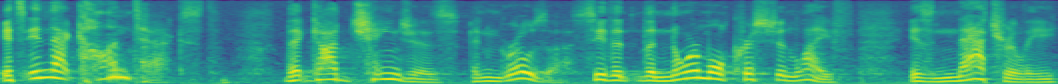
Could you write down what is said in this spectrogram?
It's in that context that God changes and grows us. See, the, the normal Christian life is naturally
